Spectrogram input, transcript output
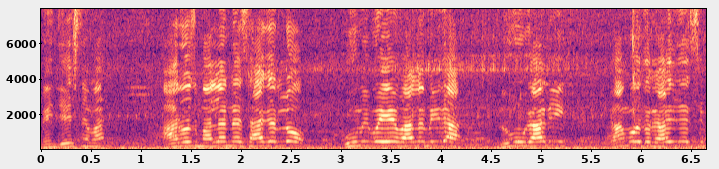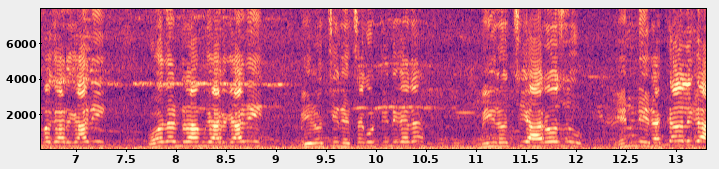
మేము చేసినామా? ఆ రోజు మల్లన్న సాగర్లో భూమి పోయే వాళ్ళ మీద నువ్వు కానీ దామోదర్ రాజనరసింహ గారు కానీ కోదండరామ్ గారు కానీ మీరు వచ్చి రెచ్చగొట్టింది కదా? మీరు వచ్చి ఆ రోజు ఎన్ని రకాలుగా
